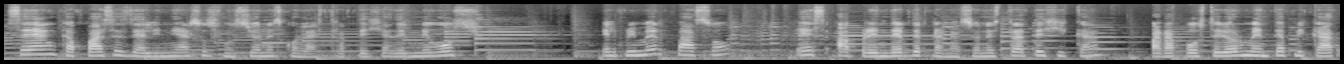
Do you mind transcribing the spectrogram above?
sean capaces de alinear sus funciones con la estrategia del negocio. El primer paso es aprender de planeación estratégica para posteriormente aplicar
